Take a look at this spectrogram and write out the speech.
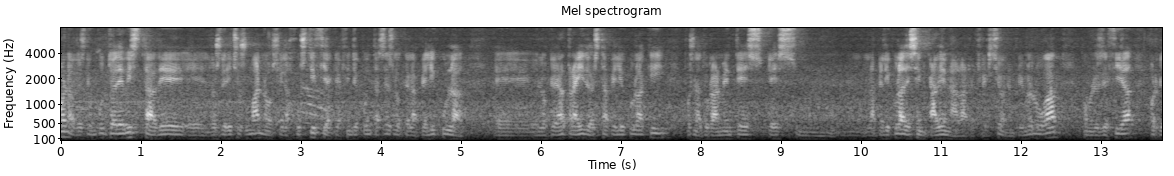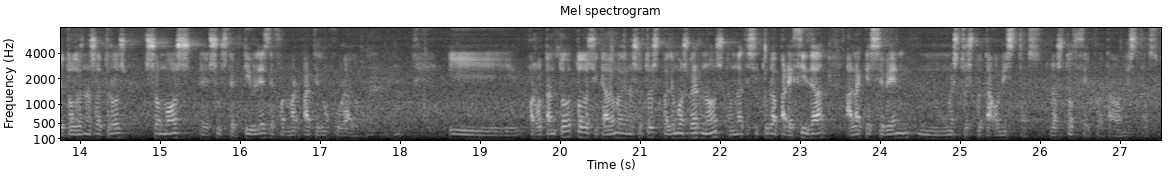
Bueno, desde un punto de vista de eh, los derechos humanos y la justicia, que a fin de cuentas es lo que la película, eh, lo que ha traído esta película aquí, pues naturalmente es, mm, la película desencadena la reflexión. En primer lugar, como les decía, porque todos nosotros somos eh, susceptibles de formar parte de un jurado. Y por lo tanto, todos y cada uno de nosotros podemos vernos en una tesitura parecida a la que se ven mm, nuestros protagonistas, los 12 protagonistas.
